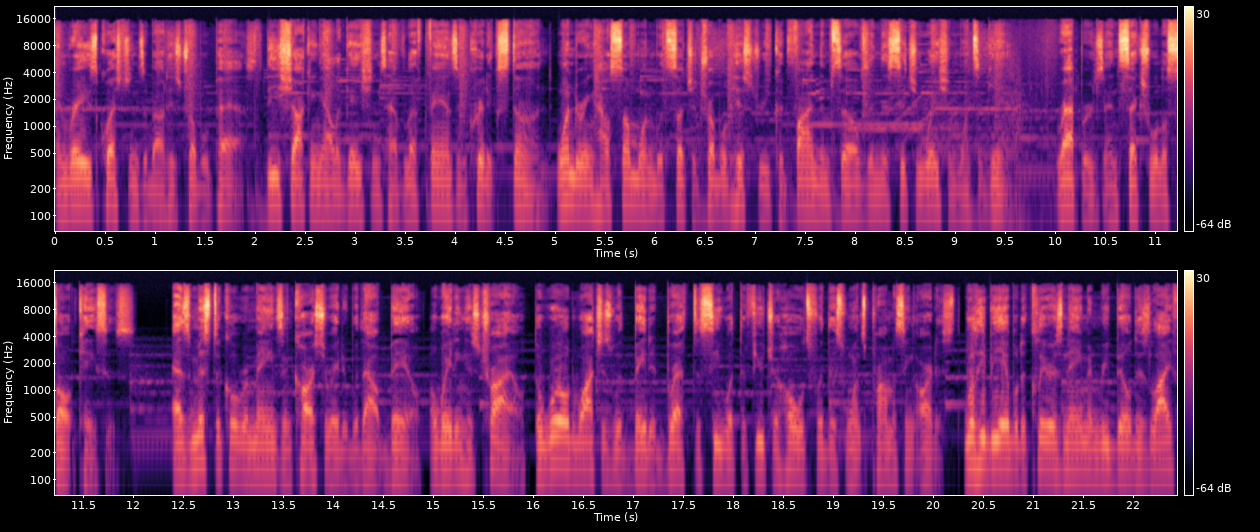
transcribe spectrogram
and raised questions about his troubled past. These shocking allegations have left fans and critics stunned, wondering how someone with such a troubled history could find themselves in this situation once again. Rappers and sexual assault cases. As Mystikal remains incarcerated without bail, awaiting his trial, the world watches with bated breath to see what the future holds for this once promising artist. Will he be able to clear his name and rebuild his life,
